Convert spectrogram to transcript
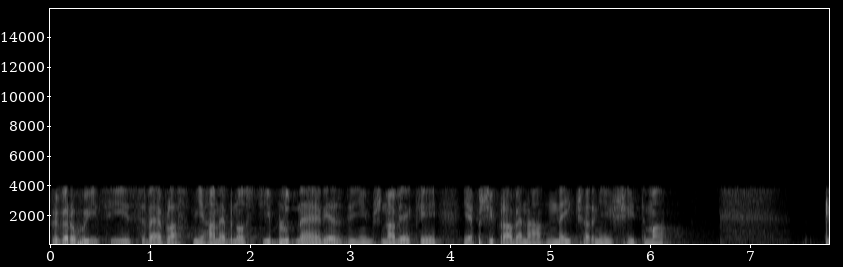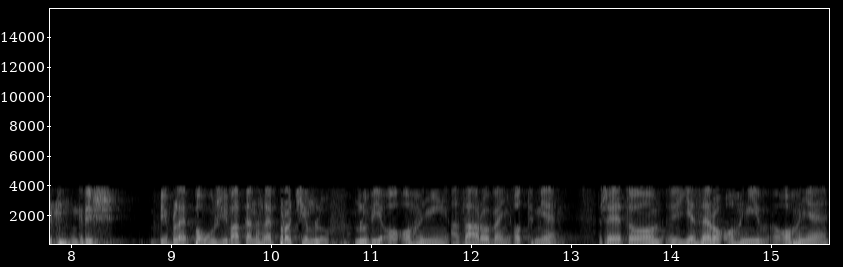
vyvrhující své vlastní hanebnosti, bludné hvězdy, jimž na věky je připravena nejčernější tma. Když Bible používá tenhle protimluv, mluví o ohni a zároveň o tmě, že je to jezero ohni, ohně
